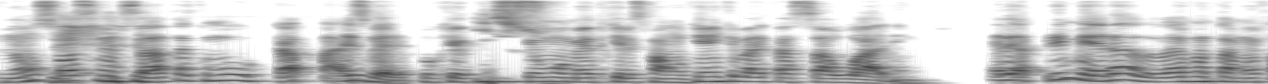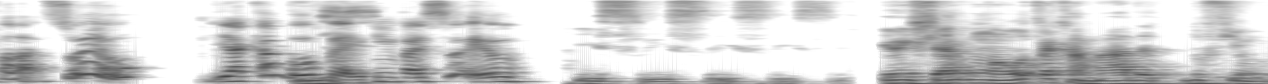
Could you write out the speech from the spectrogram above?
Não só sensata, como capaz, velho. Porque Isso. tem um momento que eles falam, quem é que vai caçar o alien? Ela é a primeira a levantar a mão e falar, sou eu. E acabou, Isso. velho. Quem vai sou eu. Isso, isso, isso, isso. Eu enxergo uma outra camada do filme,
